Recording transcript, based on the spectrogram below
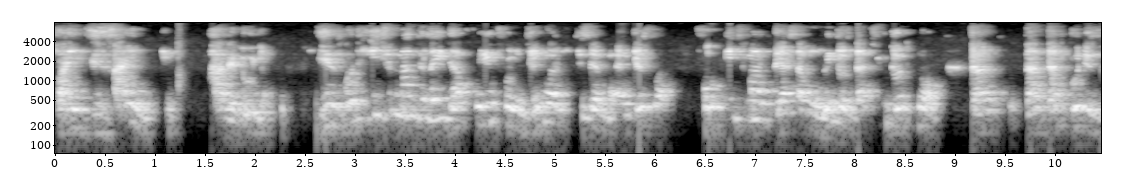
by design, hallelujah, he has got each month laid up for you from January to December. And guess what? For each month, there are some windows that you don't know. That that, that God is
